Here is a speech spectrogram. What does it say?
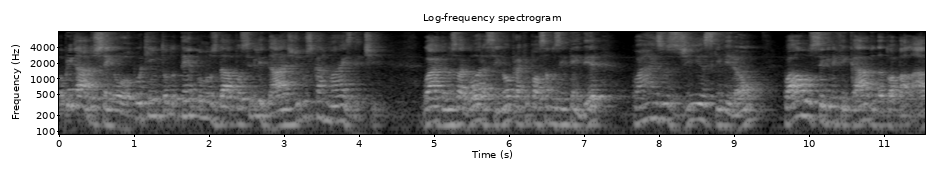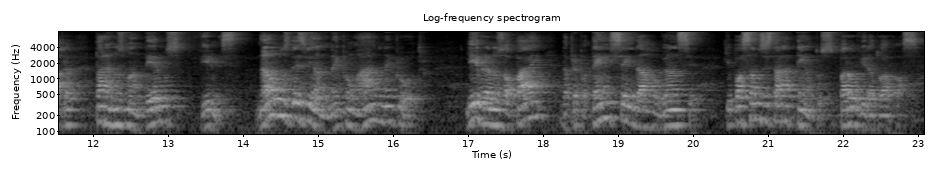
Obrigado, Senhor, porque em todo tempo nos dá a possibilidade de buscar mais de ti. Guarda-nos agora, Senhor, para que possamos entender quais os dias que virão, qual o significado da tua palavra, para nos mantermos firmes, não nos desviando nem para um lado nem para o outro. Livra-nos, ó Pai, da prepotência e da arrogância, que possamos estar atentos para ouvir a tua voz.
